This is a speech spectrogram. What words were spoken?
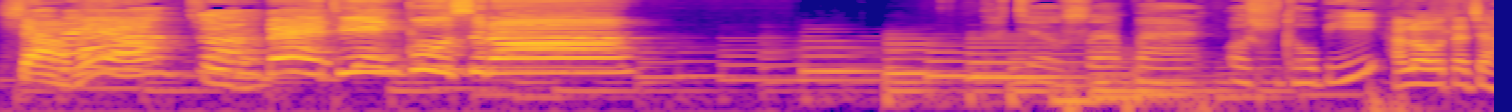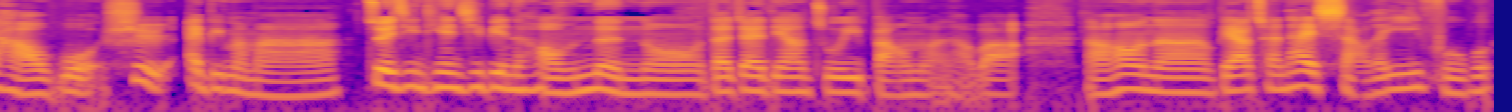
小朋友准备听故事喽！大家好，我是托比。Hello，大家好，我是艾比妈妈。最近天气变得好冷哦，大家一定要注意保暖，好不好？然后呢，不要穿太少的衣服，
